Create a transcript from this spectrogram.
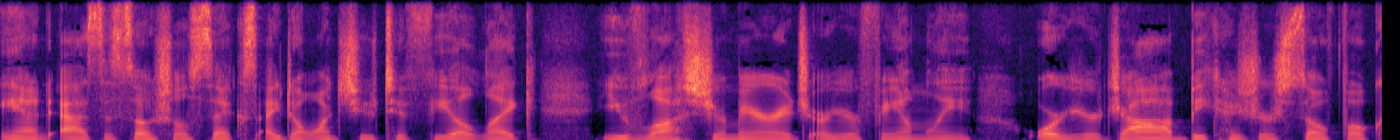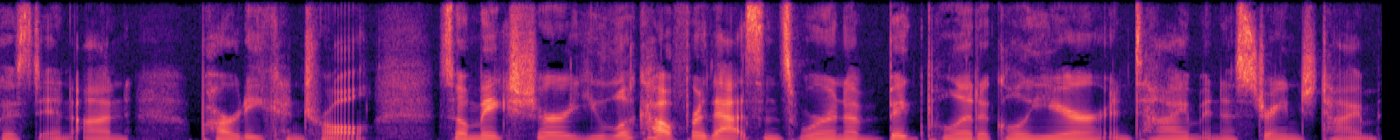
And as a social six, I don't want you to feel like you you've lost your marriage or your family or your job because you're so focused in on party control. So make sure you look out for that since we're in a big political year and time in a strange time.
